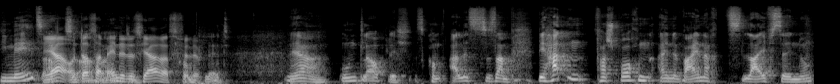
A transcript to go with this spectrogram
die Mails Ja, und das am Ende des Jahres, Philipp. Komplett. Ja, unglaublich. Es kommt alles zusammen. Wir hatten versprochen eine Weihnachts-Live-Sendung.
